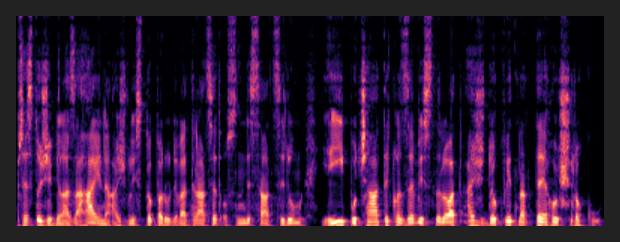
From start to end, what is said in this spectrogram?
Přestože byla zahájena až v listopadu 1987, její počátek lze vysledovat až do května téhož roku.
